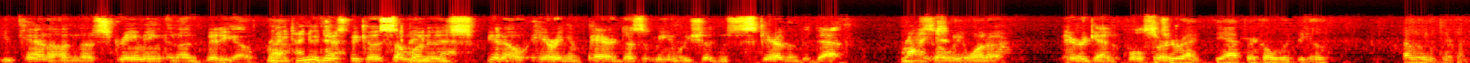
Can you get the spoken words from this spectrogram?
you can on uh, streaming and on video. right, I knew that. Just because someone knew is, you know, hearing impaired doesn't mean we shouldn't scare them to death. right. So we want to, here again, full But circle. you're right. Theatrical would be a, a little different.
